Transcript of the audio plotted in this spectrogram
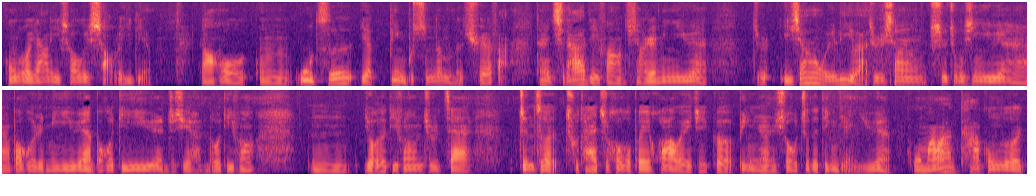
工作压力稍微小了一点。然后嗯物资也并不是那么的缺乏，但是其他的地方就像人民医院。就是以襄阳为例吧，就是襄阳市中心医院啊，包括人民医院，包括第一医院这些很多地方，嗯，有的地方就是在政策出台之后被划为这个病人收治的定点医院。我妈妈她工作的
